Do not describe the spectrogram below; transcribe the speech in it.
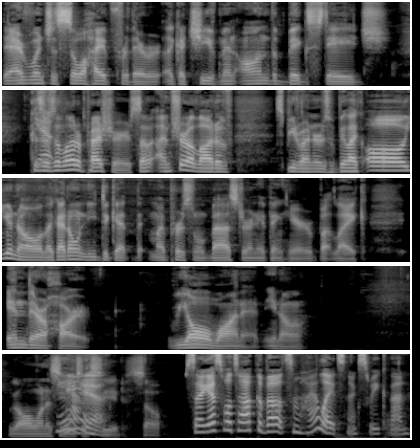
Mm. everyone's just so hyped for their like achievement on the big stage because Yep. there's a lot of pressure so i'm sure a lot of speedrunners will be like oh you know like i don't need to get th- my personal best or anything here but like in their heart we all want it you know we all want to see it Yeah. succeed so So I guess we'll talk about some highlights next week then.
